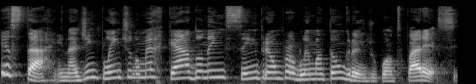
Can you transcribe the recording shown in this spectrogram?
Estar inadimplente no mercado nem sempre é um problema tão grande quanto parece.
